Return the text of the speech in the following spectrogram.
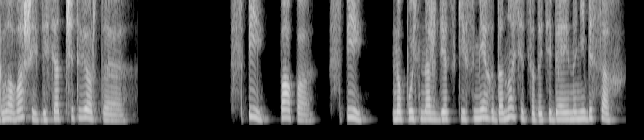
Глава 64. Спи, папа, спи, но пусть наш детский смех доносится до тебя и на небесах.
